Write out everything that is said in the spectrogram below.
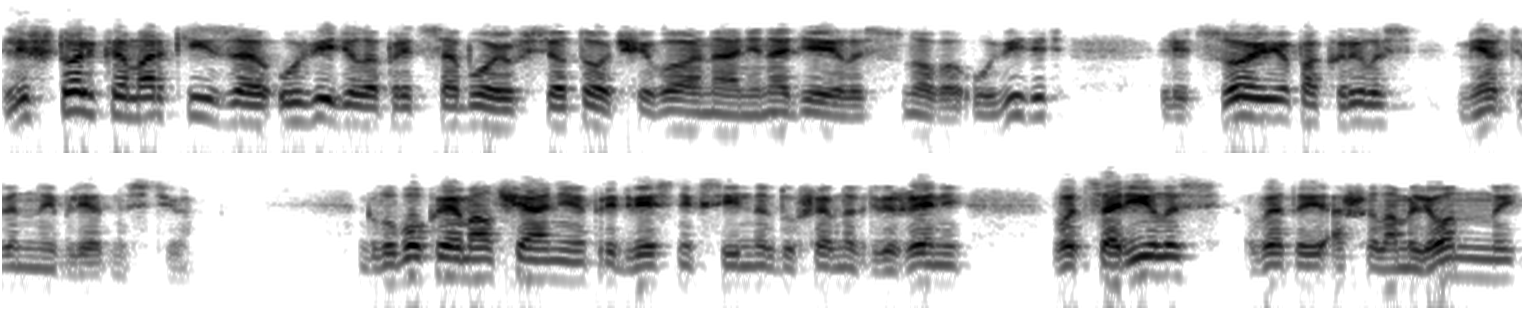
Лишь только маркиза увидела пред собою все то, чего она не надеялась снова увидеть, лицо ее покрылось мертвенной бледностью. Глубокое молчание, предвестник сильных душевных движений, воцарилось в этой ошеломленной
